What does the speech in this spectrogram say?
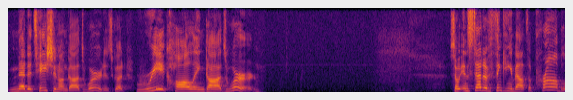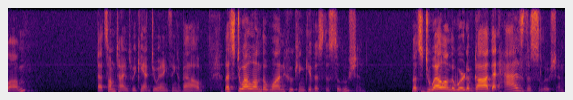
Meditation on God's word is good. Recalling God's word So instead of thinking about the problem that sometimes we can't do anything about, let's dwell on the one who can give us the solution. Let's dwell on the Word of God that has the solution.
